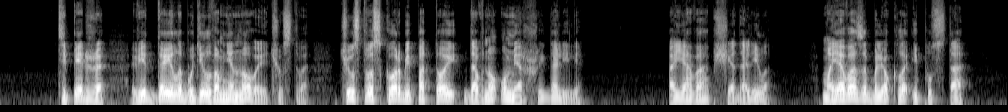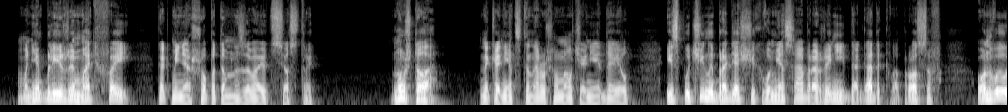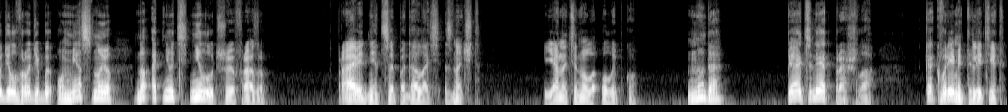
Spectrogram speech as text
Теперь же вид Дейла будил во мне новое чувство. Чувство скорби по той давно умершей Далиле. А я вообще Далила? Моя ваза блекла и пуста. Мне ближе мать Фэй, как меня шепотом называют сестры. «Ну что?» — наконец-то нарушил молчание Дейл. Из пучины бродящих в уме соображений, догадок, вопросов он выудил вроде бы уместную, но отнюдь не лучшую фразу. «Праведница подалась, значит». Я натянула улыбку. «Ну да. Пять лет прошло. Как время-то летит.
